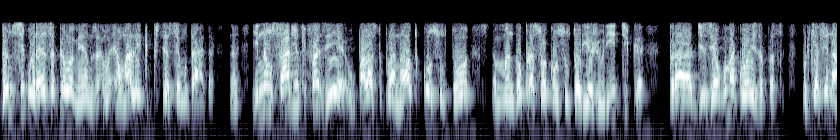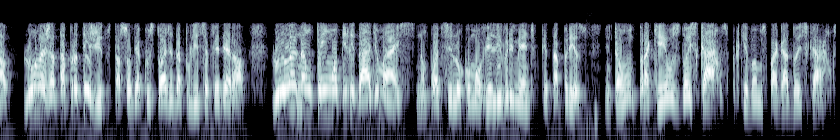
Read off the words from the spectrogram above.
dando segurança pelo menos. É uma lei que precisa ser mudada. Né? E não sabem o que fazer. O Palácio do Planalto consultou, mandou para a sua consultoria jurídica para dizer alguma coisa, pra, porque afinal, Lula já está protegido, está sob a custódia da Polícia Federal. Lula não tem mobilidade mais, não pode se locomover livremente porque está preso. Então, para que os dois carros? Porque vamos pagar dois carros.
